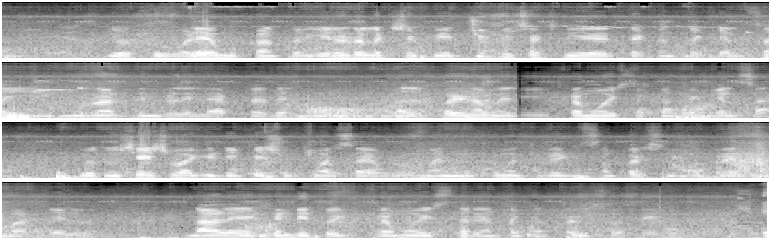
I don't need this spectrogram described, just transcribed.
ಇವತ್ತು ಹೊಳೆಯ ಮುಖಾಂತರ ಎರಡು ಲಕ್ಷಕ್ಕೂ ಹೆಚ್ಚು ಕ್ಯೂಸೆಕ್ಸ್ ನೀರು ಇರ್ತಕ್ಕಂಥ ಕೆಲಸ ಈ ಮೂರ್ನಾಲ್ಕು ದಿನಗಳಲ್ಲಿ ಆಗ್ತಾ ಇದೆ. ಅದರ ಪರಿಣಾಮ ಕ್ರಮ ವಹಿಸ್ತಕ್ಕಂಥ ಕೆಲಸ. ಇವತ್ತು ವಿಶೇಷವಾಗಿ ಡಿ ಕೆ ಶಿವಕುಮಾರ್ ಸಾಹೇಬರು ಮಾನ್ಯ ಮುಖ್ಯಮಂತ್ರಿಗಳಿಗೆ ಸಂಪರ್ಕಿಸಲಿಕ್ಕೆ ಪ್ರಯತ್ನ ಮಾಡ್ತಾ ಇದ್ದೇವೆ. ನಾಳೆ ಖಂಡಿತ ಕ್ರಮ ವಹಿಸ್ತಾರೆ ಅಂತಕ್ಕಂಥ ವಿಶ್ವಾಸ ಇದೆ.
